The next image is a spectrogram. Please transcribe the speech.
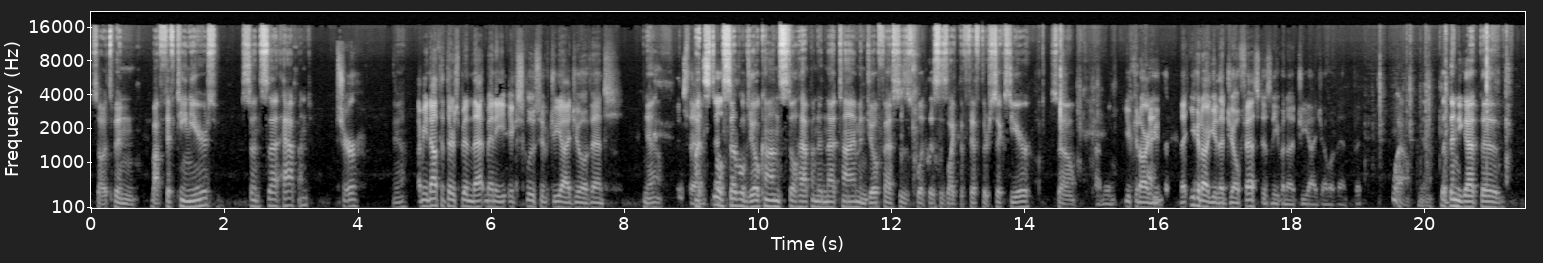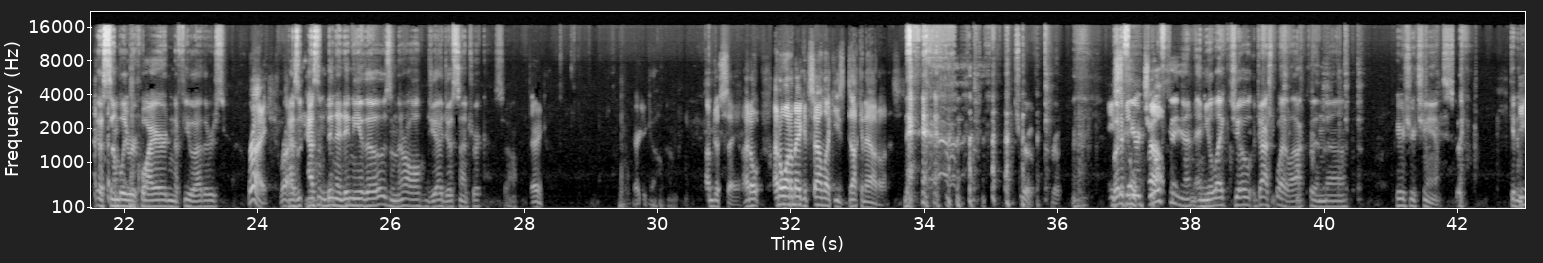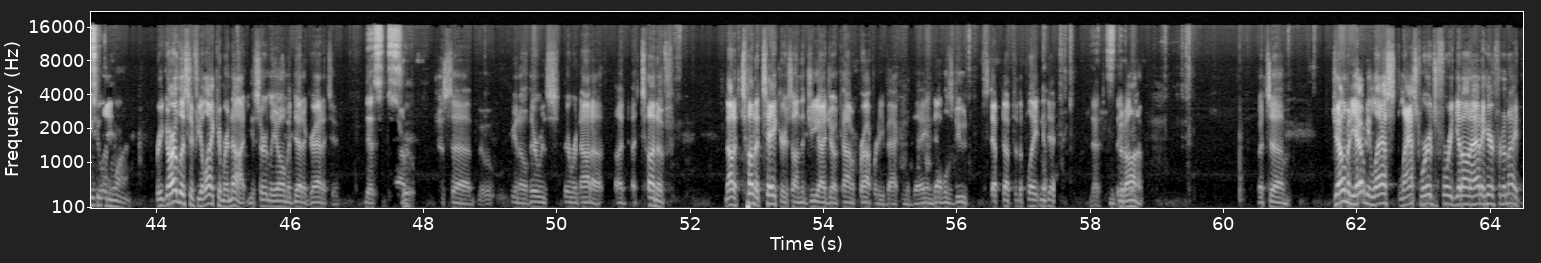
So it's been about 15 years since that happened. Sure. Yeah. I mean, not that there's been that many exclusive GI Joe events Yeah, but still, several Joe cons still happened in that time, and Joe Fest is what this is like the fifth or sixth year. So, I mean, you could argue And- that, that you could argue that Joe Fest isn't even a GI Joe event, but well, yeah. But then you got the Assembly Required and a few others. right, right. Hasn't hasn't been at any of those, and they're all GI Joe centric. So there you go. There you go. I'm just saying. I don't. I don't want to make it sound like he's ducking out on us. true, true. But if you're a Joe proud. fan and you like Joe Josh Blaylock, then uh, here's your chance. Get him He's- two and one. regardless if you like him or not, you certainly owe him a debt of gratitude. That's Um, true. Just uh, you know, there was there were not a, a, a ton of not a ton of takers on the GI Joe comic property back in the day, and Devil's Due stepped up to the plate and did. That's Good on him. But um, gentlemen, you have any last last words before we get on out of here for tonight?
